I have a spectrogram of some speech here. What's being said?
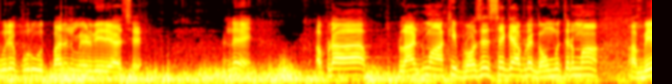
પૂરેપૂરું ઉત્પાદન મેળવી રહ્યા છે. અને આપણા પ્લાન્ટમાં આખી પ્રોસેસ છે કે આપણે ગૌમૂત્રમાં બે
